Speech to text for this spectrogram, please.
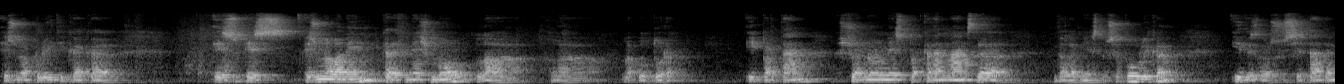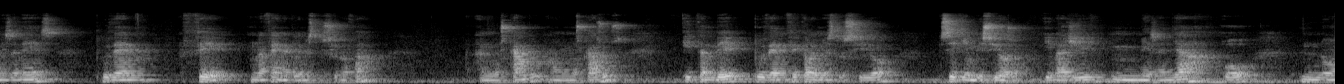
és una política que és, és, és un element que defineix molt la, la, la cultura. I per tant, això no només pot quedar en mans de, de l'administració pública i des de la societat, a més a més, podem fer una feina que l'administració no fa, en molts, campos, en molts casos, i també podem fer que l'administració sigui ambiciosa i vagi més enllà o no,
